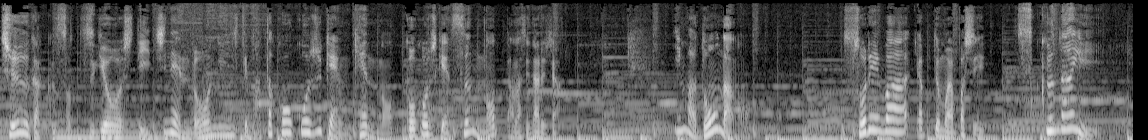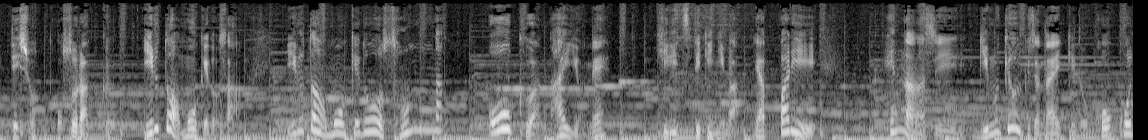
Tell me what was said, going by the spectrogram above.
中学卒業して1年浪人してまた高校受験受けんの？高校受験すんのって話になるじゃん。今どうなの？それは、やっぱもやっぱし、少ないでしょ？おそらく。いるとは思うけどさ。いるとは思うけど、そんな多くはないよね。比率的には。やっぱり、変な話、義務教育じゃないけど、高校っ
